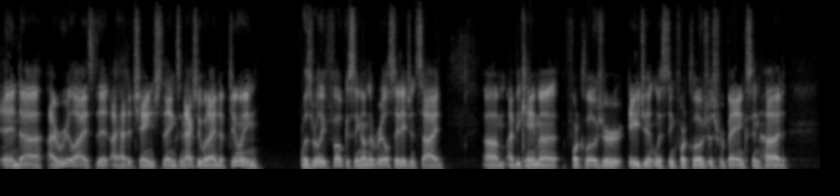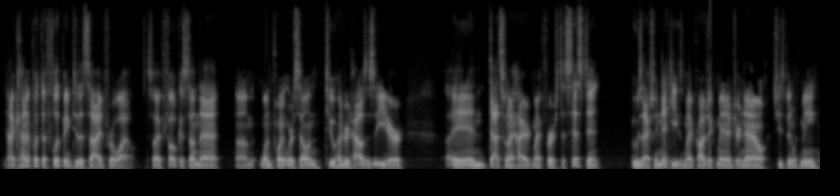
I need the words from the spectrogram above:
And uh, I realized that I had to change things. And actually, what I ended up doing was really focusing on the real estate agent side. Um, I became a foreclosure agent listing foreclosures for banks and HUD and I kind of put the flipping to the side for a while. So I focused on that. Um, at one point, we're selling 200 houses a year. And that's when I hired my first assistant, who was actually Nikki, who's my project manager now. She's been with me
